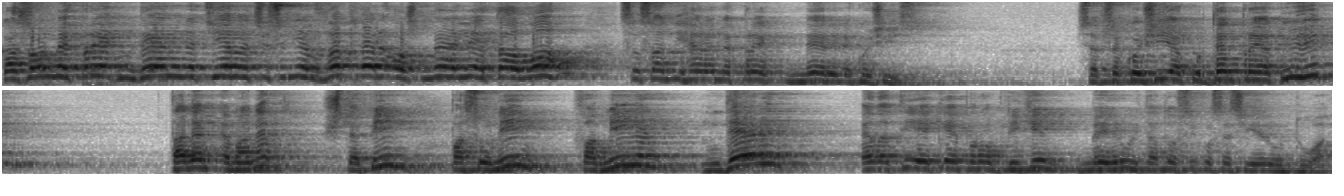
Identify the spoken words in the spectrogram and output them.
Ka thonë me prek nderin e tjerve qysh në 10 herë është më lehtë te Allahu, se sa një herë me prek nderin e kojshis. Sepse kojshija kur del prej atyhi, ta len emanet, shtepin, pasunin, familjen, nderin, edhe ti e ke për obligim me i rujt ato sikurse që i run tuat.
